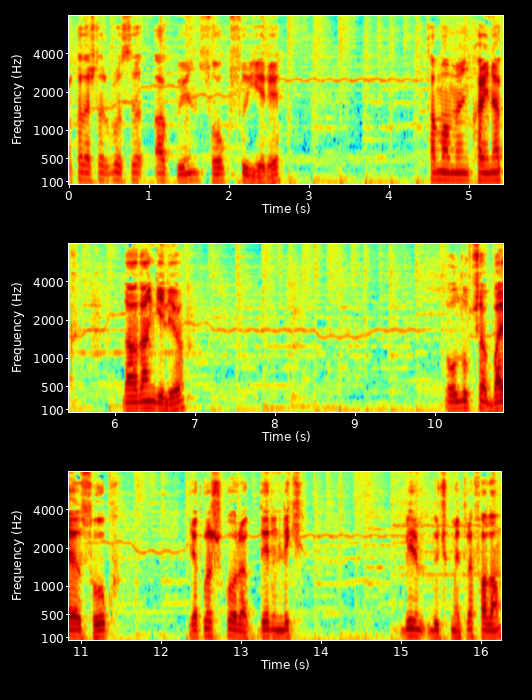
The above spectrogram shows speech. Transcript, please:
Arkadaşlar burası Akbüyün soğuk su yeri. Tamamen kaynak dağdan geliyor. Oldukça bayağı soğuk. Yaklaşık olarak derinlik 1,5 metre falan.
